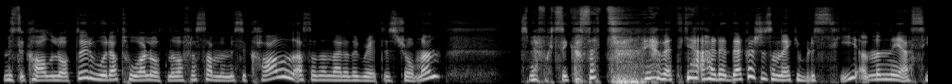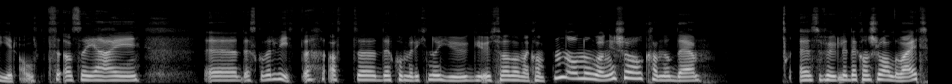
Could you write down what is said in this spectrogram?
pop-musikallåter, hvorav to av låtene var fra samme musikal, altså den der The Greatest Showman som jeg faktisk ikke har sett. Jeg vet ikke, er det, det er kanskje sånn jeg ikke burde si, men jeg sier alt. Altså, jeg eh, Det skal dere vite, at eh, det kommer ikke noe ljug ut fra denne kanten, og noen ganger så kan jo det eh, Selvfølgelig, det kan slå alle veier.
